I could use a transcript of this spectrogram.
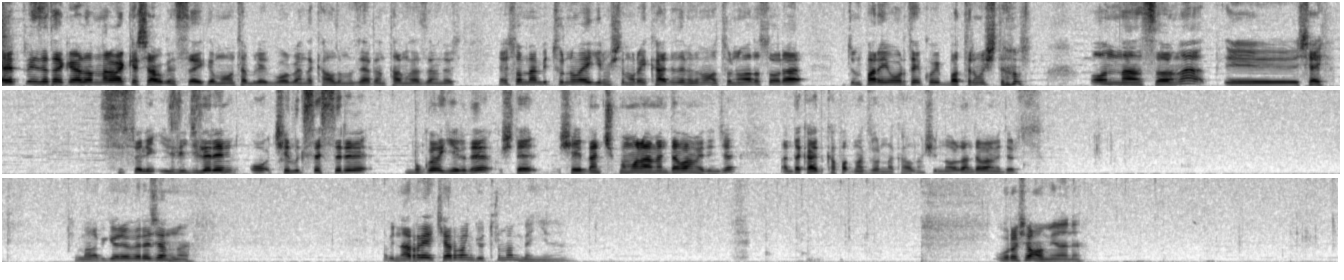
Hepinize tekrardan merhaba arkadaşlar. Bugün sizlerle Mountain Blade Warband'da kaldığımız yerden tam gaz devam. En son ben bir turnuvaya girmiştim. Orayı kaydedemedim ama turnuvada sonra bütün parayı ortaya koyup batırmıştım. Ondan sonra eee, şey siz söyleyin. izleyicilerin o çığlık sesleri bug'a girdi. İşte şehirden çıkmama rağmen devam edince ben de kaydı kapatmak zorunda kaldım. Şimdi oradan devam ediyoruz. Şimdi bana bir görev vereceksin mi? Abi Narra'ya kervan götürmem ben ya. Uğraşamam yani.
